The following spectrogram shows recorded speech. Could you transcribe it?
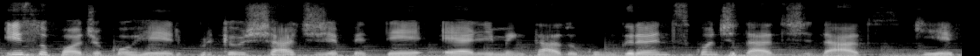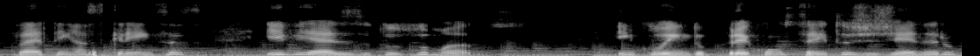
Isso pode ocorrer porque o chat GPT é alimentado com grandes quantidades de dados que refletem as crenças e vieses dos humanos, incluindo preconceitos de gênero,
